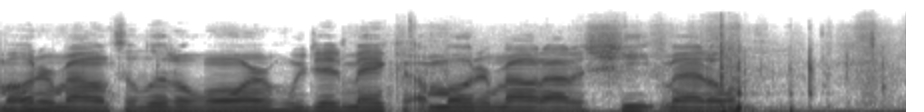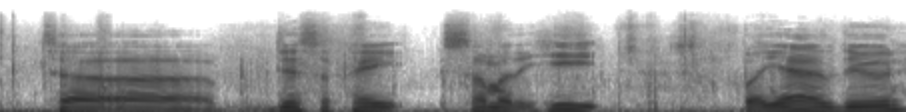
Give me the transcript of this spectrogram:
motor mount's a little warm we did make a motor mount out of sheet metal to uh, dissipate some of the heat. But yeah dude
